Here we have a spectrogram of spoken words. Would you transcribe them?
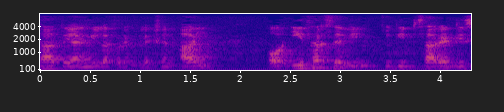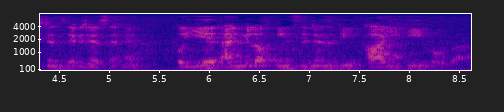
था तो एंगल ऑफ़ रिफ्लेक्शन आई। और इधर से भी, क्योंकि सारे डिस्टेंस एक जैसे हैं तो ये एंगल ऑफ़ इंसिडेंस भी आई ही होगा,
